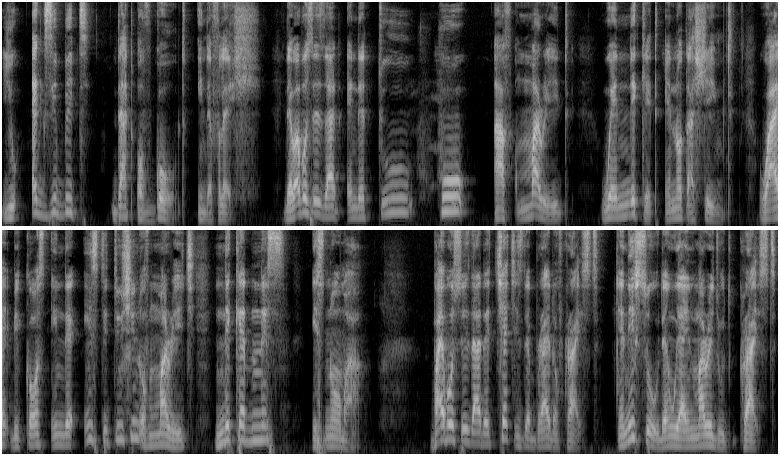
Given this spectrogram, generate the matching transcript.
you exhibit that of God in the flesh. The Bible says that, and the two who have married were naked and not ashamed. Why? Because in the institution of marriage, nakedness is normal. Bible says that the church is the bride of Christ. And if so, then we are in marriage with Christ.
